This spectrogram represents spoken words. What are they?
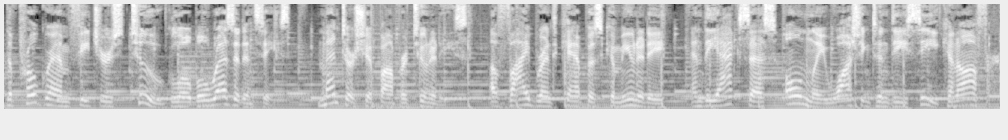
The program features two global residencies, mentorship opportunities, a vibrant campus community, and the access only Washington, D.C. can offer.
